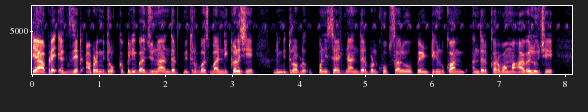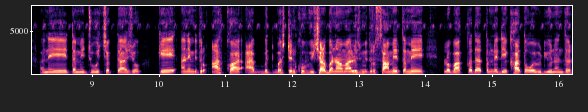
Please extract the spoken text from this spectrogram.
ત્યાં આપણે એક્ઝેક્ટ આપણે મિત્રો પેલી બાજુના અંદર મિત્રો બસ બહાર નીકળશે અને મિત્રો આપણે ઉપરની સાઈડના અંદર પણ ખૂબ સારું એવું પેઇન્ટિંગનું કામ અંદર કરવામાં આવેલું છે. અને તમે જોઈ શકતા હશો કે અને મિત્રો આ આ બસ સ્ટેન્ડ ખૂબ વિશાળ બનાવવામાં આવ્યું છે. મિત્રો સામે તમે પેલો ભાગ કદાચ તમને દેખાતો હોય વિડીયોની અંદર,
